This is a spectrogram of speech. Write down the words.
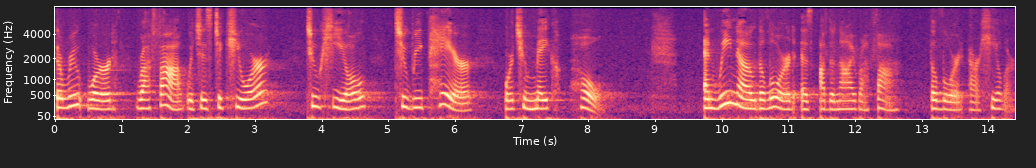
the root word rapha, which is to cure, to heal, to repair, or to make whole. And we know the Lord as Adonai Rapha, the Lord our healer.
